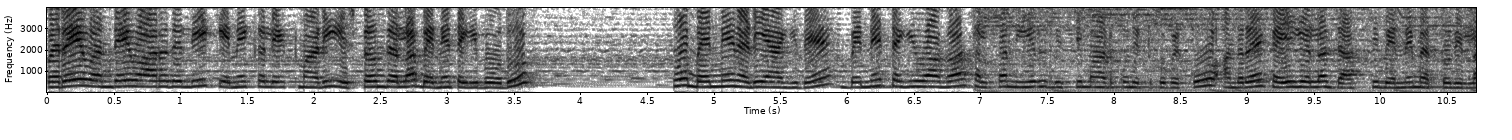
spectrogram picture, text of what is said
ಬರೇ ಒಂದೇ ವಾರದಲ್ಲಿ ಕೆನೆ ಕಲೆಕ್ಟ್ ಮಾಡಿ ಇಷ್ಟೊಂದೆಲ್ಲ ಬೆಣ್ಣೆ ತೆಗಿಬಹುದು ಬೆಣ್ಣೆ ರೆಡಿ ಆಗಿದೆ. ಬೆಣ್ಣೆ ತೆಗೆಯುವಾಗ ಸ್ವಲ್ಪ ನೀರು ಬಿಸಿ ಮಾಡ್ಕೊಂಡು ಇಟ್ಕೋಬೇಕು. ಅಂದರೆ ಕೈಗೆಲ್ಲ ಜಾಸ್ತಿ ಬೆಣ್ಣೆ ಮೆತ್ತೋದಿಲ್ಲ.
